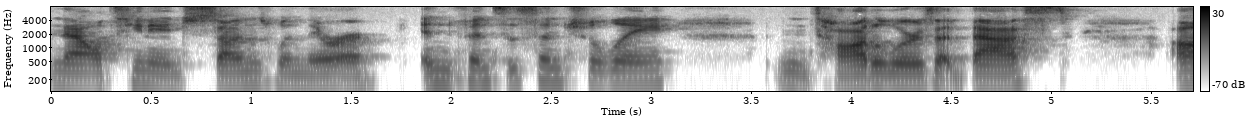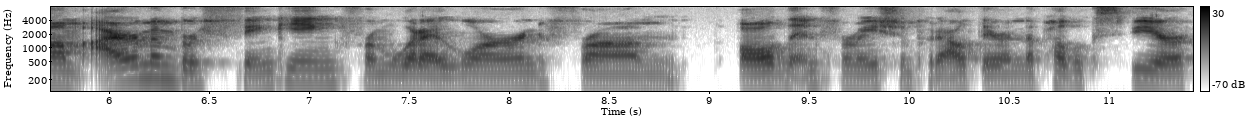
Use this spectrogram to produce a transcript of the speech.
now teenage sons when they were infants, essentially toddlers at best. Um, I remember thinking from what I learned from all the information put out there in the public sphere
